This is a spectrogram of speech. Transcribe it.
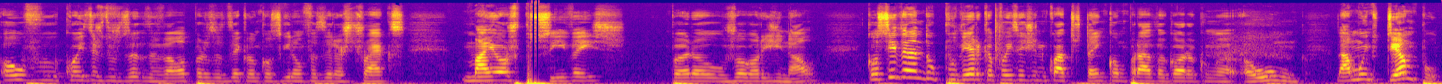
houve coisas dos de- developers a dizer que não conseguiram fazer as tracks maiores possíveis para o jogo original. Considerando o poder que a PlayStation 4 tem comparado agora com a, a 1 há muito tempo,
